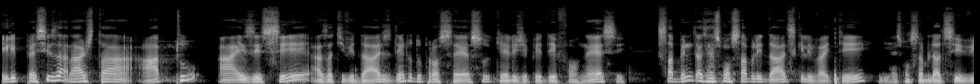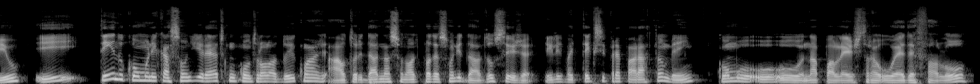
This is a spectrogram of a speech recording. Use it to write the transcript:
ele precisará estar apto a exercer as atividades dentro do processo que a LGPD fornece, sabendo das responsabilidades que ele vai ter, de responsabilidade civil, e tendo comunicação direta com o controlador e com a Autoridade Nacional de Proteção de Dados. Ou seja, ele vai ter que se preparar também, como o, o, na palestra o Éder falou,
